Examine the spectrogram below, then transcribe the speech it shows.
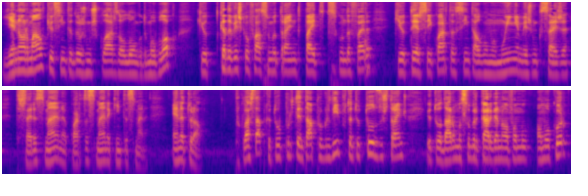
E é normal que eu sinta dores musculares ao longo do meu bloco, que eu, cada vez que eu faço o meu treino de peito de segunda-feira, que eu terça e quarta sinta alguma moinha, mesmo que seja terceira semana, quarta semana, quinta semana. É natural. Porque lá está, porque eu estou por tentar progredir, portanto eu todos os treinos eu estou a dar uma sobrecarga nova ao meu, ao meu corpo,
